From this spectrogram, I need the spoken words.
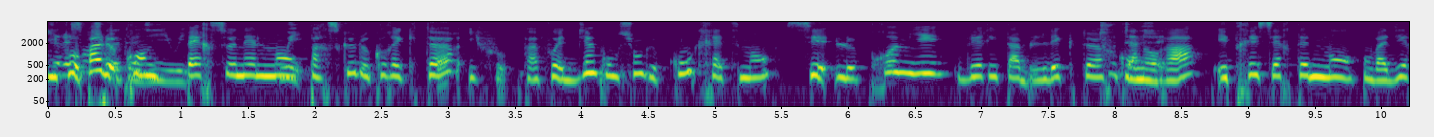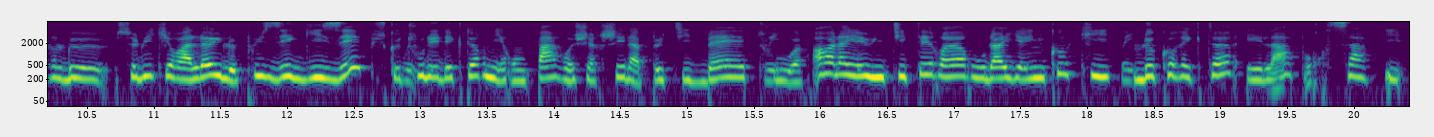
il intéressant. faut pas ce le que prendre dit, oui. personnellement Oui. parce que le correcteur, il faut, enfin, faut être bien conscient que concrètement, c'est le premier véritable lecteur qu'on aura et très certainement, on va dire le celui qui aura l'œil le plus aiguisé puisque Oui. tous les lecteurs n'iront pas rechercher la petite bête Oui. ou ah là il y a une petite erreur ou là il y a une coquille. Oui. Le correcteur est là pour ça. Il-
